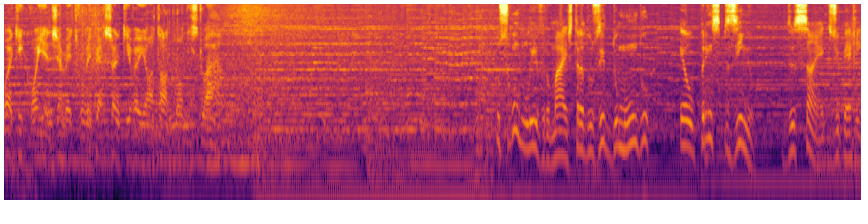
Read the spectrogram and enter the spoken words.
Moi qui croyais ne jamais trouver personne qui veuille entendre mon histoire. O segundo livro mais traduzido do mundo é O Príncipezinho, de Saint-Exupéry.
